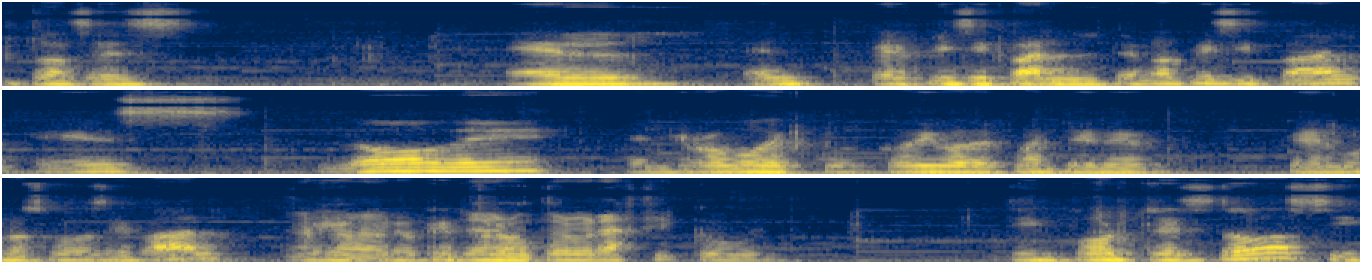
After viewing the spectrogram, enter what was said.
entonces. El, el, el principal, el tema principal es lo de el robo de código de fuente de, de algunos juegos de Valve. Ajá, creo que del motor gráfico, güey. Team Fortress 2 y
